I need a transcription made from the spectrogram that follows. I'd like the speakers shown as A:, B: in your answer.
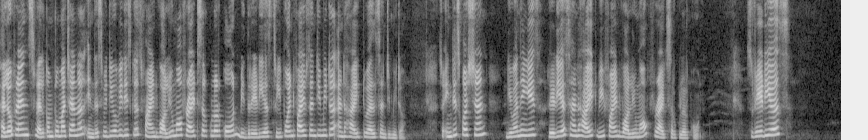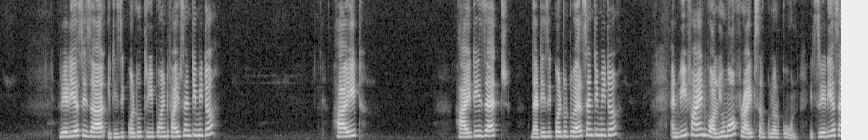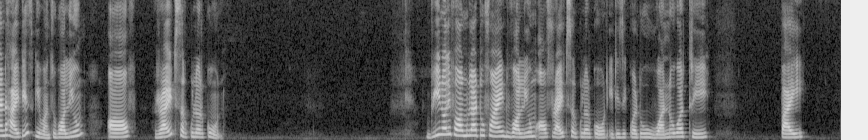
A: Hello friends, welcome to my channel. In this video we discuss find volume of right circular cone with radius 3.5 cm and height 12 cm. So in this question given thing is radius and height we find volume of right circular cone. So radius radius is r it is equal to 3.5 cm. Height height is h that is equal to 12 centimeter and we find volume of right circular cone. Its radius and height is given. So, volume of right circular cone. We know the formula to find volume of right circular cone. It is equal to 1 over 3 pi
